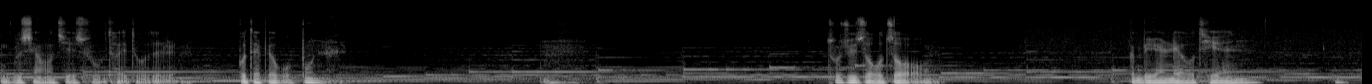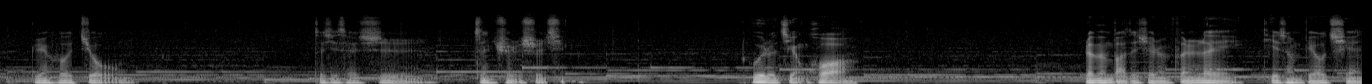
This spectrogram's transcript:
我不想要接触太多的人，不代表我不能。出去走走，跟别人聊天，别人喝酒，这些才是正确的事情。为了简化，人们把这些人分类，贴上标签。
